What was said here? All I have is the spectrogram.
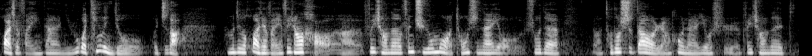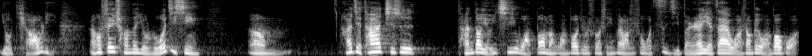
化学反应，当然你如果听了你就会知道，他们这个化学反应非常好啊，非常的风趣幽默，同时呢有说的呃头头是道，然后呢又是非常的有条理，然后非常的有逻辑性，嗯，而且他其实谈到有一期网暴嘛，网暴就是说沈一飞老师说我自己本人也在网上被网暴过。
